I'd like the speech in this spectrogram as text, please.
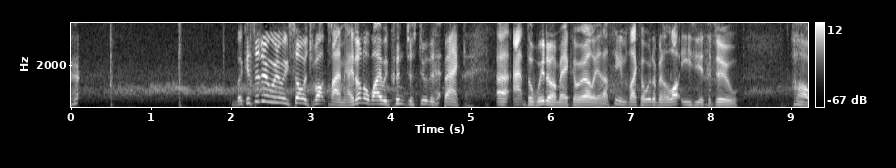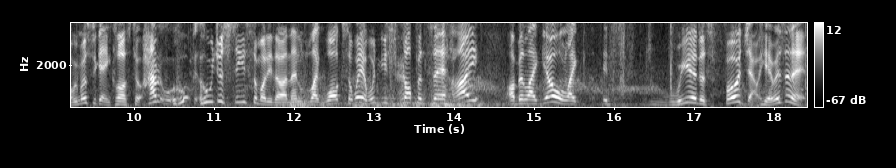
But considering we're doing so much rock climbing, I don't know why we couldn't just do this back uh, at the Widowmaker earlier. That seems like it would have been a lot easier to do. Oh, we must be getting close to. How? Do, who? Who just sees somebody though and then like walks away? Wouldn't you stop and say hi? Or be like, yo, like it's weird as fudge out here, isn't it?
